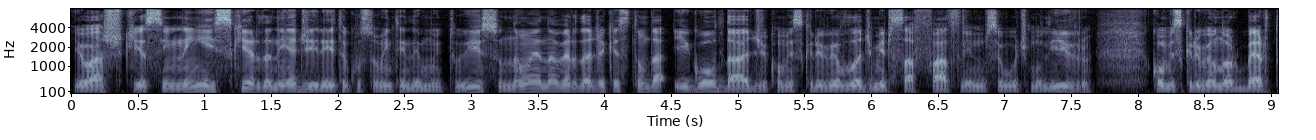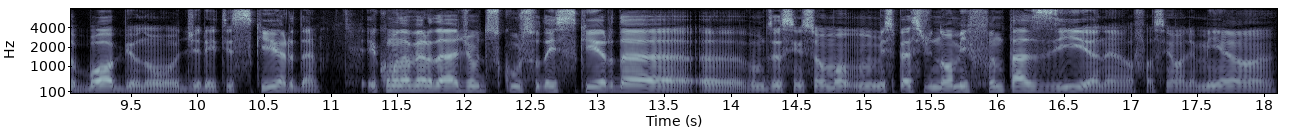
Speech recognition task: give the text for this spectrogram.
eu acho que assim, nem a esquerda nem a direita costumam entender muito isso, não é na verdade a questão da igualdade, como escreveu Vladimir Safatli no seu último livro, como escreveu Norberto Bobbio no Direita e Esquerda, e como na verdade o discurso da esquerda, uh, vamos dizer assim, isso é uma, uma espécie de nome fantasia, né? Ela fala assim, olha, minha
